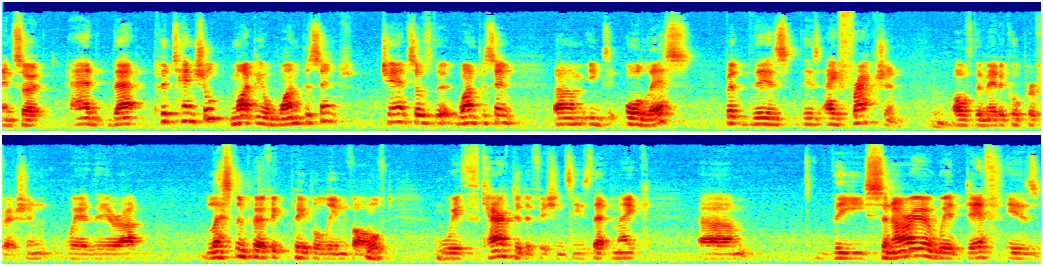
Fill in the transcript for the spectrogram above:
and so add that potential might be a one percent chance of the one percent um, ex- or less, but there's there's a fraction of the medical profession where there are less than perfect people involved with character deficiencies that make um, the scenario where death is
